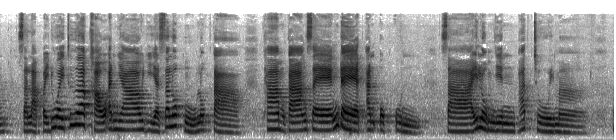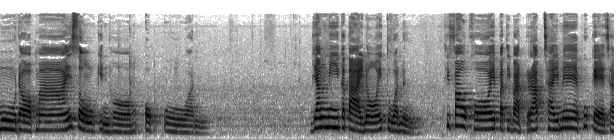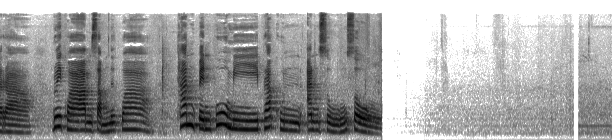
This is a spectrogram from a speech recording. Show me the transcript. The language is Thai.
สลับไปด้วยเทือกเขาอันยาวเหยียดสลกหูลกตา ท่ามกลางแสงแดดอันอบอุ่น สายลมเย็นพัดโชยมา หมู่ดอกไม้ส่งกลิ่นหอมอบอวนยังมีกระต่ายน้อยตัวหนึ่ง ที่เฝ้าคอยปฏิบัติรับใช้แม่ผู้แก่ชรา ด้วยความสำนึกว่า ท่านเป็นผู้มีพระคุณอันสูงส่ง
